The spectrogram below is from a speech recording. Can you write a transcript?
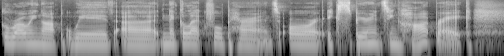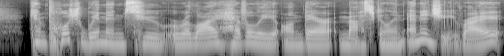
growing up with uh, neglectful parents or experiencing heartbreak can push women to rely heavily on their masculine energy, right?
